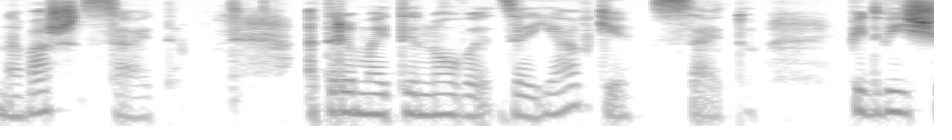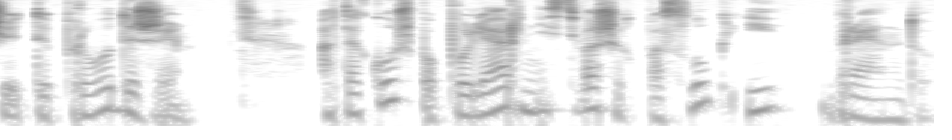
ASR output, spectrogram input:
на ваш сайт, отримаєте нові заявки з сайту, підвищуєте продажі, а також популярність ваших послуг і бренду.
